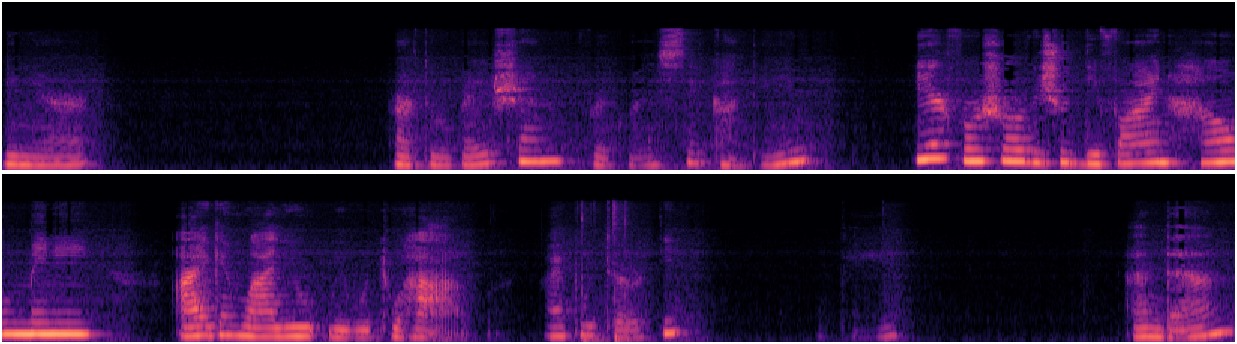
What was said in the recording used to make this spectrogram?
Linear perturbation frequency continue. Here for sure we should define how many eigenvalue we would to have. I put 30 okay. And then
